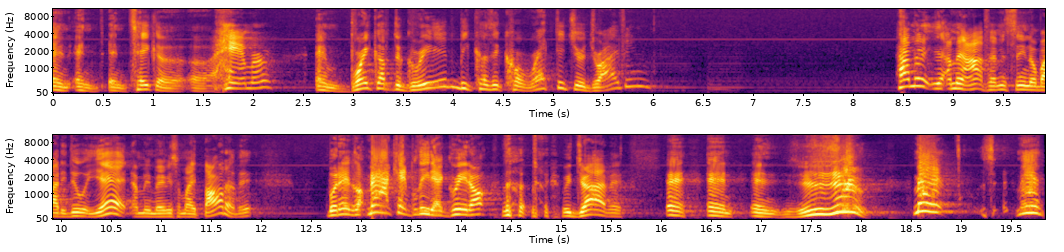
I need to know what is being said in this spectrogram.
and and and take a, a hammer and break up the grid because it corrected your driving? How many? I mean, I haven't seen nobody do it yet. I mean, maybe somebody thought of it. But they go, man, I can't believe that grid. We're driving, and and and man, man,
